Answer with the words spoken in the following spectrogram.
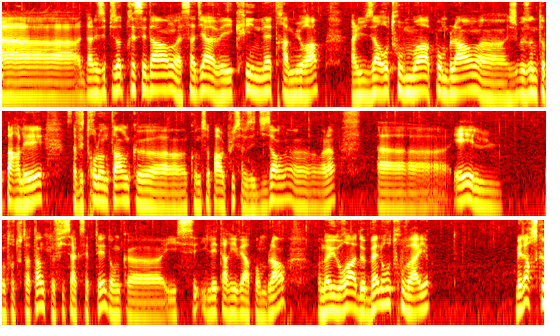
Dans les épisodes précédents, Sadia avait écrit une lettre à Murat en lui disant retrouve-moi à Pont Blanc, euh, j'ai besoin de te parler. Ça fait trop longtemps que, euh, qu'on ne se parle plus, ça faisait 10 ans, hein, voilà. Euh, et contre toute attente, le fils a accepté, donc il, il, est arrivé à Pont Blanc. On a eu droit à de belles retrouvailles. Mais lorsque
